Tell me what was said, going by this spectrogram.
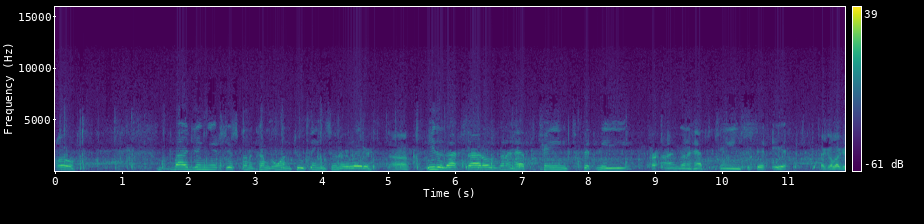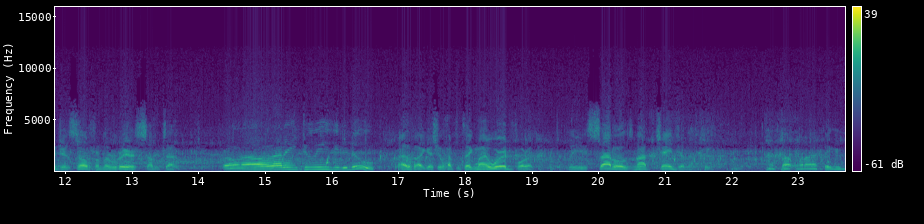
Oh. By jing, it's just going to come to one two things sooner or later. Huh? Either that saddle's going to have to change to fit me, or I'm going to have to change to fit it. Take a look at yourself from the rear sometime. Well, now, that ain't too easy to do. Well, I guess you'll have to take my word for it. The saddle's not changing any. That's about what I figured.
